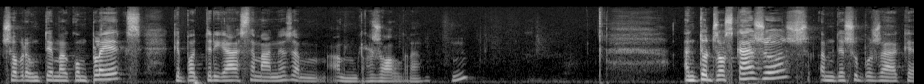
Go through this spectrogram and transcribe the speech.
sobre un tema complex que pot trigar setmanes en, en resoldre. Mm? En tots els casos hem de suposar que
